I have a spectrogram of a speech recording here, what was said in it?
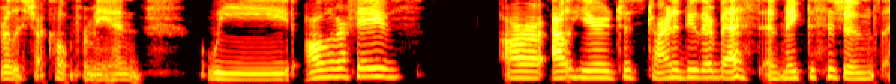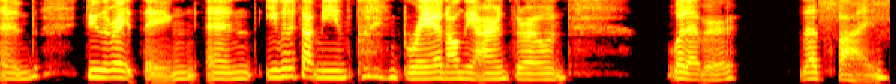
really struck home for me, and we all of our faves are out here just trying to do their best and make decisions and do the right thing. And even if that means putting Bran on the Iron Throne, whatever, that's fine.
